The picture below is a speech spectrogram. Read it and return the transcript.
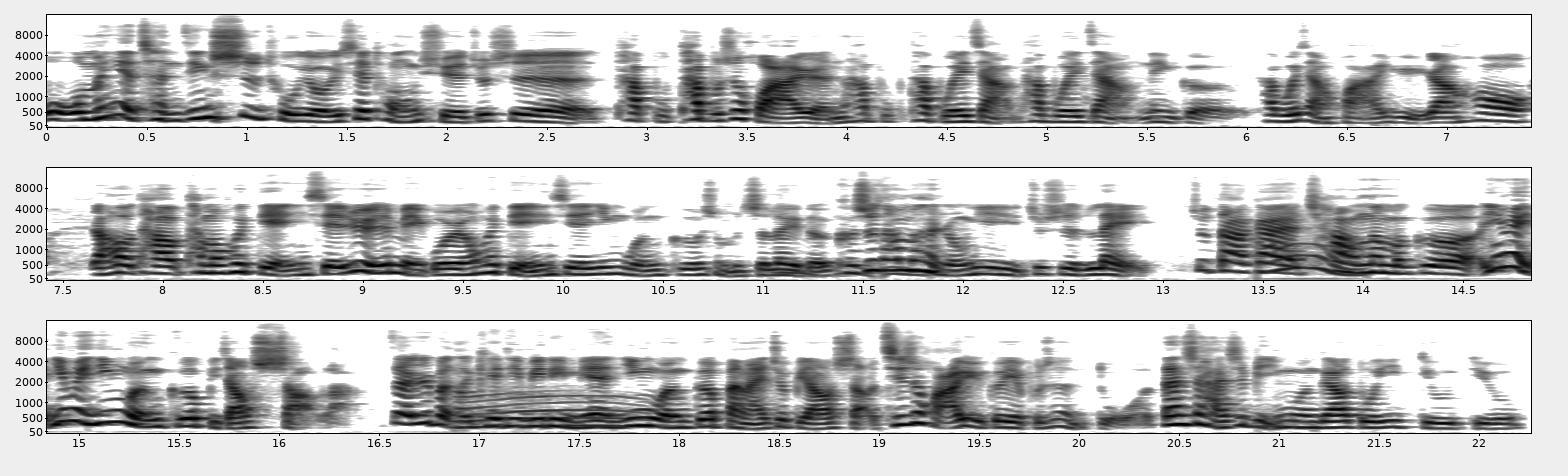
我我们也曾经试图有一些同学，就是他不他不是华人，他不他不会讲他不会讲那个他不会讲华语，然后然后他他们会点一些，就有些美国人会点一些英文歌什么之类的，可是他们很容易就是累，就大概唱那么个，哦、因为因为英文歌比较少啦，在日本的 KTV 里面，英文歌本来就比较少，其实华语歌也不是很多，但是还是比英文歌要多一丢丢。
